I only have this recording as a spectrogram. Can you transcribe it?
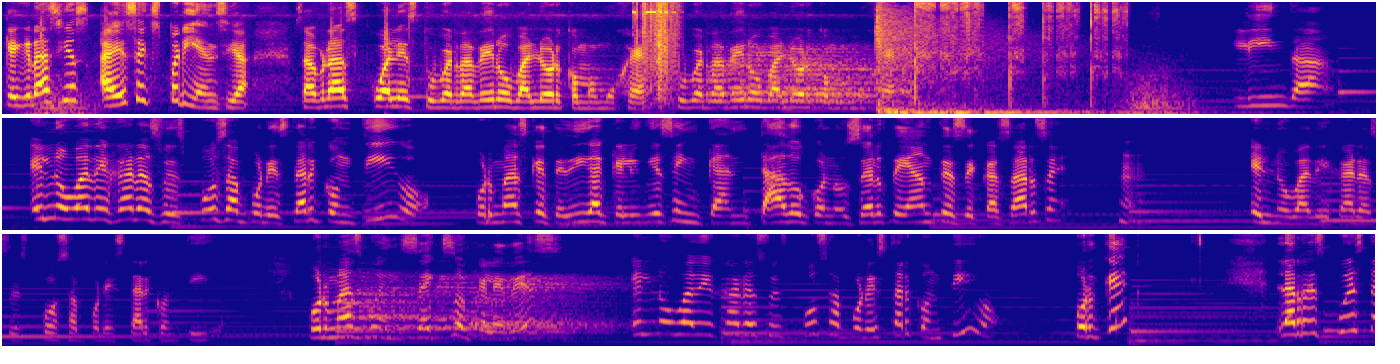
que gracias a esa experiencia sabrás cuál es tu verdadero valor como mujer, tu verdadero valor como mujer. Linda, él no va a dejar a su esposa por estar contigo, por más que te diga que le hubiese encantado conocerte antes de casarse. Él no va a dejar a su esposa por estar contigo. Por más buen sexo que le des, él no va a dejar a su esposa por estar contigo. ¿Por qué? La respuesta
